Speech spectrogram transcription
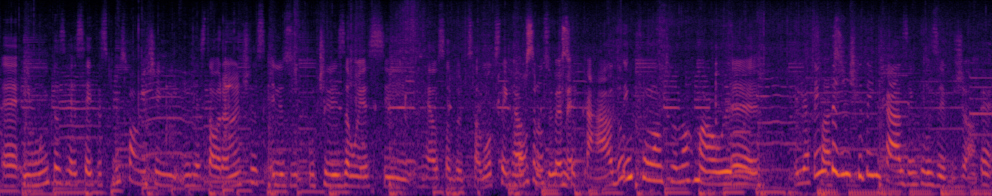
é, em muitas receitas, principalmente em restaurantes, eles utilizam esse realçador de sabor que você encontra no supermercado. Encontro normal, ele É. ele é Tem muita fácil. gente que tem em casa, inclusive, já. É.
